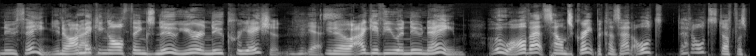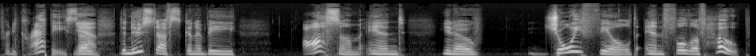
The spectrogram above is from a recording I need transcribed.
new thing. You know, I'm Right. making all things new. You're a new creation. yes. You know, I give you a new name. Oh, all that sounds great because that old that old stuff was pretty crappy. So Yeah. the new stuff's going to be awesome and you know joy filled and full of hope.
